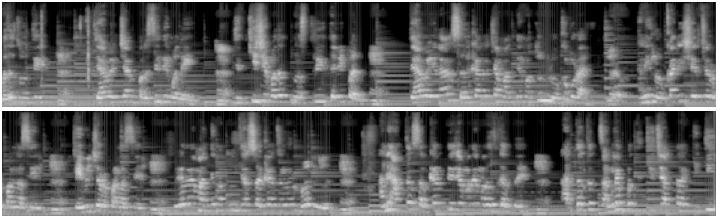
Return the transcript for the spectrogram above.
मदत होते. त्यावेळच्या परिस्थितीमध्ये. तितकीशी मदत नसली तरी पण. त्यावेळेला सहकाराच्या माध्यमातून लोक बरोबर. आणि लोकांनी शेअरच्या रूपानं असेल. ठेवीच्या रूपानं असेल. वेगवेगळ्या माध्यमातून त्या सरकारचं बळ दिलं. आणि आता सरकार त्याच्यामध्ये मदत करतंय. आता तर चांगल्या पद्धतीचे आता किती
